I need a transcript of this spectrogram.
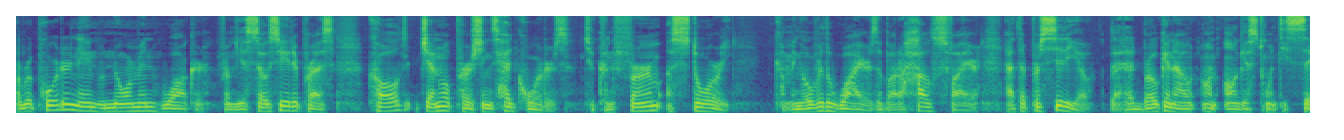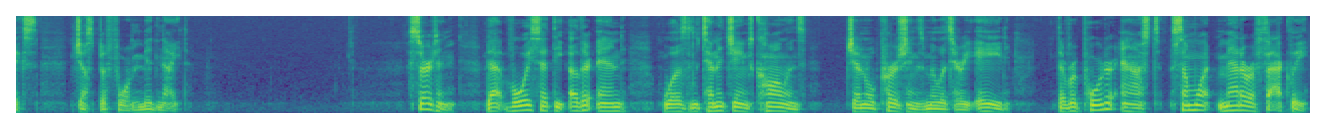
a reporter named Norman Walker from the Associated Press called General Pershing's headquarters to confirm a story coming over the wires about a house fire at the Presidio that had broken out on August 26, just before midnight. Certain that voice at the other end was Lieutenant James Collins, General Pershing's military aide. The reporter asked, somewhat matter of factly,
